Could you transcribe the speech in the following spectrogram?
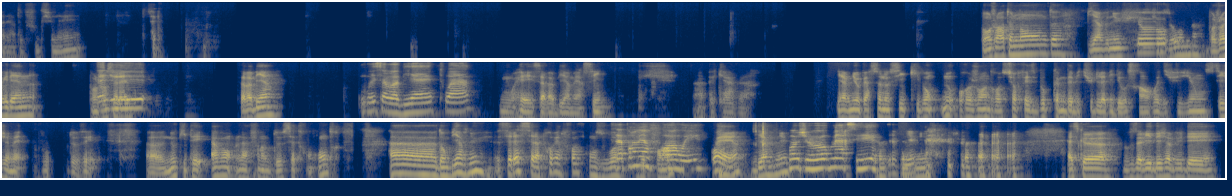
ça a l'air de fonctionner. C'est bon. Bonjour à tout le monde, bienvenue sur Zoom. Bonjour Guylaine. Bonjour Salut. Ça va bien? Oui, ça va bien. Toi? Oui, ça va bien, merci. Impeccable. Bienvenue aux personnes aussi qui vont nous rejoindre sur Facebook. Comme d'habitude, la vidéo sera en rediffusion si jamais vous devez euh, nous quitter avant la fin de cette rencontre. Euh, donc, bienvenue. Céleste, c'est la première fois qu'on se voit. C'est la première fois, oui. Oui, hein, bienvenue. Bonjour, merci. Bienvenue. Est-ce que vous aviez déjà vu des,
